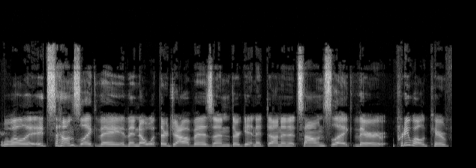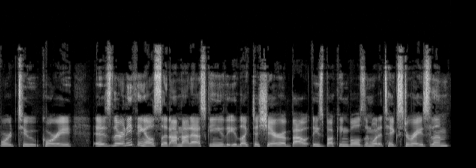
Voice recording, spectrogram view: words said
Well, it sounds like they they know what their job is and they're getting it done, and it sounds like they're pretty well cared for too. Corey, is there anything else that I'm not asking you that you'd like to share about these bucking bulls and what it takes to raise them?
